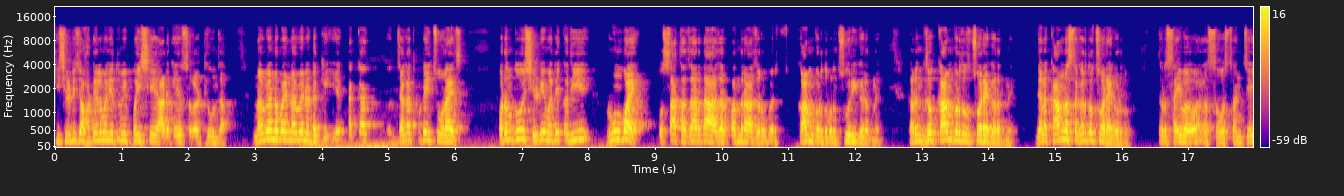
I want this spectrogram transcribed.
की शिर्डीच्या हॉटेलमध्ये तुम्ही पैसे अडके सगळं ठेवून जा. नव्याण्णव पॉईंट नव्याण्णव टक्के एक टक्का जगात कुठेही चोर आहेच. परंतु शिर्डीमध्ये कधी रूम बॉय तो सात हजार दहा हजार पंधरा हजार रुपये काम करतो पण चोरी करत नाही. कारण जो काम करतो तो चोऱ्या करत नाही. ज्याला काम नसतं करतो चोऱ्या करतो. तर साईबाबा संस्थांचे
